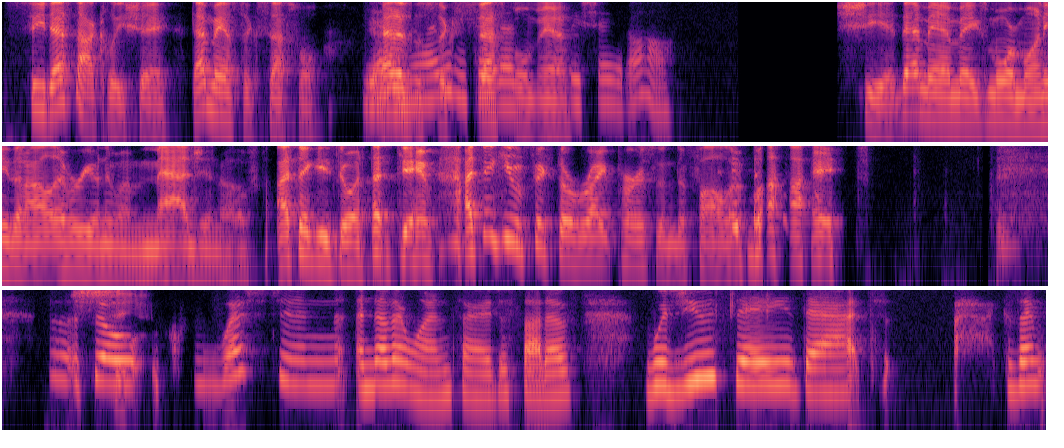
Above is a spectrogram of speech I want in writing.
See, that's not cliche. That man's successful. Yeah, that is a successful man. Cliche at all. Shit, that man makes more money than I'll ever even imagine of. I think he's doing a damn. I think you picked the right person to follow behind. Uh, so, Shit. question another one. Sorry, I just thought of. Would you say that? Because I'm,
